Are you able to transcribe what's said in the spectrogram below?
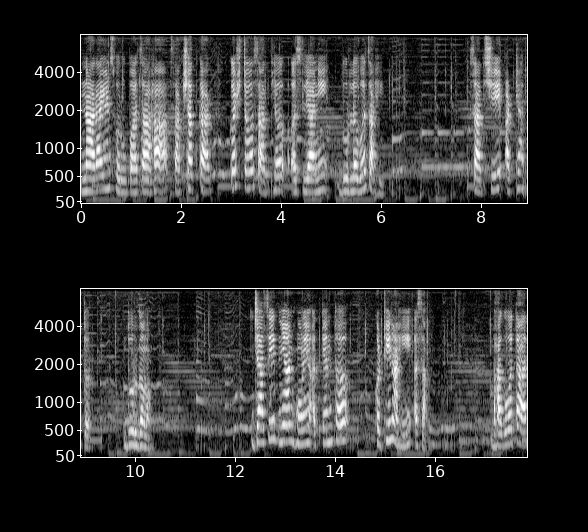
नारायण स्वरूपाचा हा साक्षात्कार कष्ट साध्य असल्याने दुर्लभच आहे. सातशे अठ्याहत्तर. दुर्गम. ज्याचे ज्ञान होणे अत्यंत कठीण आहे असा. भागवतात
